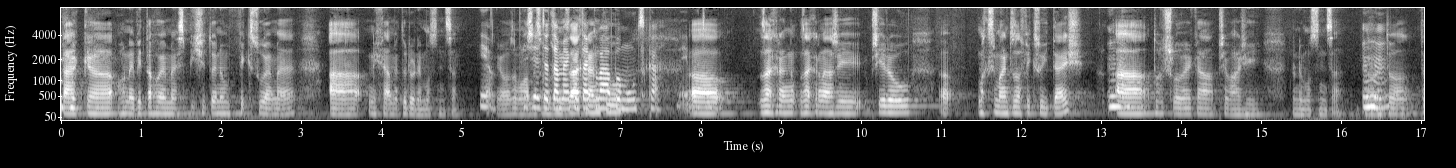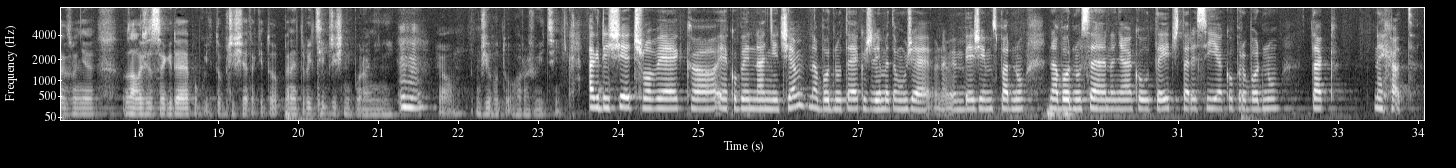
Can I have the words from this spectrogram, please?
tak eh, ho nevytahujeme, spíše to jenom fixujeme a necháme to do nemocnice. Jo. Jo, Takže je to tam jako taková záchranku. pomůcka. dejme A tomu. záchran, záchranáři přijedou, a maximálně to zafixují tež a toho člověka převáží do nemocnice. Mm-hmm. Je to takzvaně, záleží se kde, pokud je to břiše, tak je to penetrující břišní poranění. Mm-hmm. Jo, životu ohrožující. A když je člověk eh, jakoby na něčem nabodnutý, jakože dejme tomu, že nevím, běžím, spadnu, nabodnu se na nějakou tyč, tady si ji jako probodnu, tak nechat.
